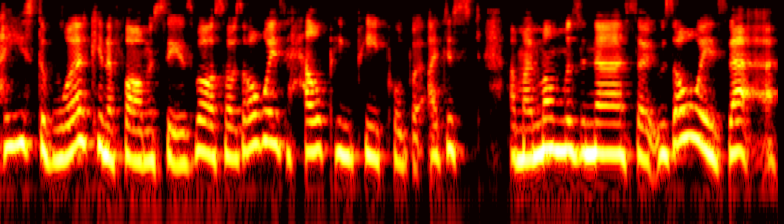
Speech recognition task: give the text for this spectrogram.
I, I used to work in a pharmacy as well so i was always helping people but i just and my mum was a nurse so it was always there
